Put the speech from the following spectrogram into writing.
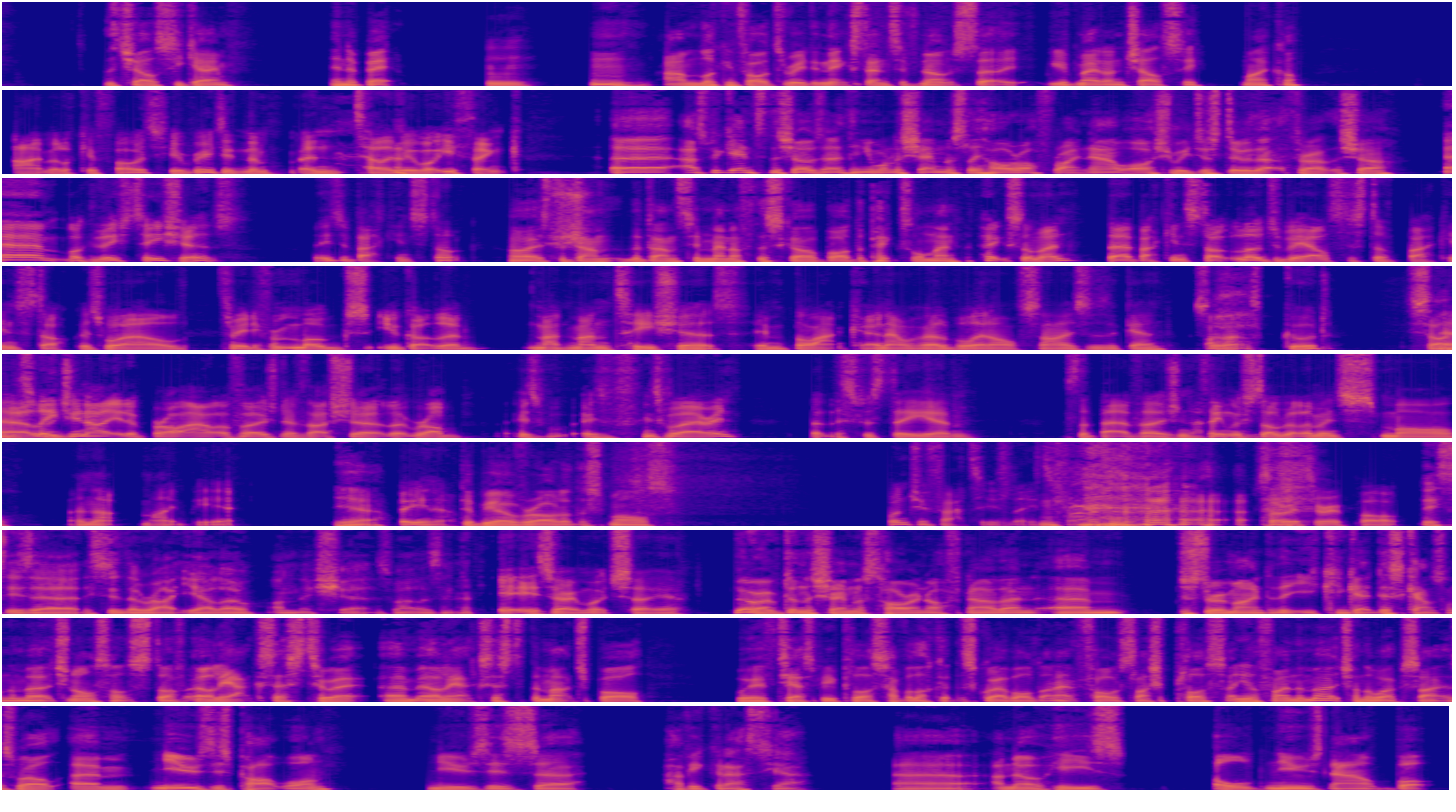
the Chelsea game in a bit. Mm. Mm, I'm looking forward to reading the extensive notes that you've made on Chelsea, Michael. I'm looking forward to you reading them and telling me what you think. Uh, as we get into the show, is there anything you want to shamelessly whore off right now, or should we just do that throughout the show? Um, look at these t-shirts; these are back in stock. Oh, it's the, dan- the dancing men off the scoreboard, the pixel men. The Pixel Men, they're back in stock. Loads of Bielsa stuff back in stock as well. Three different mugs. You've got the Madman t-shirts in black, are now available in all sizes again. So that's good. Selling Uh, this. Leeds United have brought out a version of that shirt that Rob is is, is wearing, but this was the um, that's the better version. I think we've still got them in small, and that might be it. Yeah. But you know, Did we overorder the smalls? bunch of fatties, Leeds. Sorry to report. This is uh, this is the right yellow on this shirt as well, isn't it? It is very much so. Yeah. No, I've done the shameless whoring off now. Then, um, just a reminder that you can get discounts on the merch and all sorts of stuff. Early access to it, um, early access to the match ball with TSB Plus. Have a look at the squareball.net forward slash plus, and you'll find the merch on the website as well. Um, news is part one. News is uh, Javi Gracia. Uh, I know he's old news now, but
